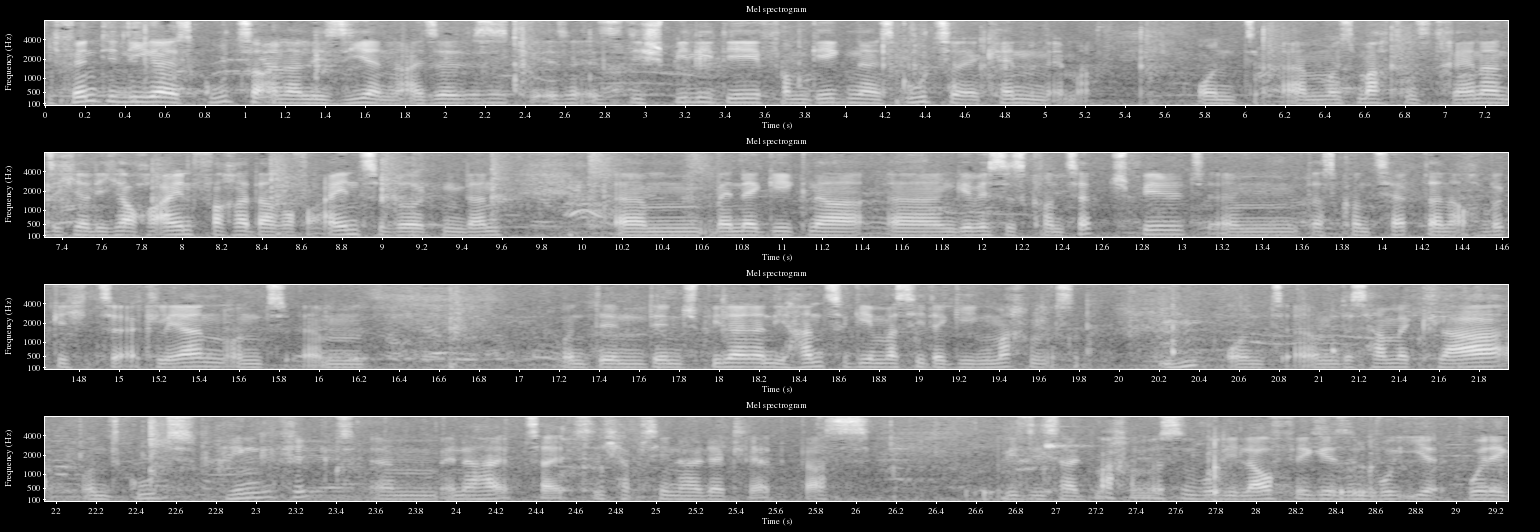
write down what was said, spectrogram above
Ich finde, die Liga ist gut zu analysieren. Also es ist, es ist die Spielidee vom Gegner ist gut zu erkennen immer. Und ähm, es macht uns Trainern sicherlich auch einfacher, darauf einzuwirken, dann, ähm, wenn der Gegner äh, ein gewisses Konzept spielt, ähm, das Konzept dann auch wirklich zu erklären und, ähm, und den, den Spielern an die Hand zu geben, was sie dagegen machen müssen. Und ähm, das haben wir klar und gut hingekriegt ähm, in der Halbzeit. Ich habe es ihnen halt erklärt, was, wie sie es halt machen müssen, wo die Laufwege sind, wo, ihr, wo der,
